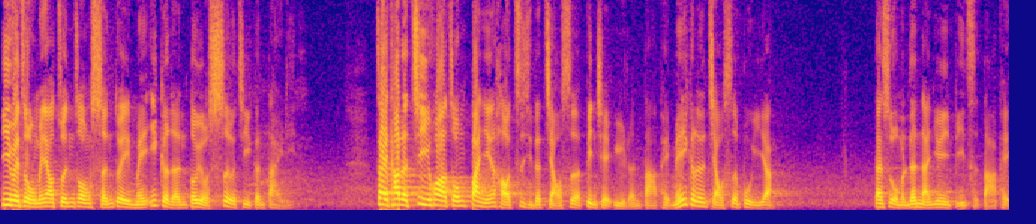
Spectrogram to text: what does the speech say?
意味着我们要尊重神对每一个人都有设计跟带领，在他的计划中扮演好自己的角色，并且与人搭配。每一个人的角色不一样，但是我们仍然愿意彼此搭配。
